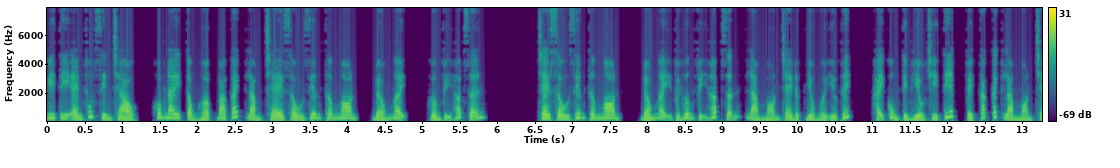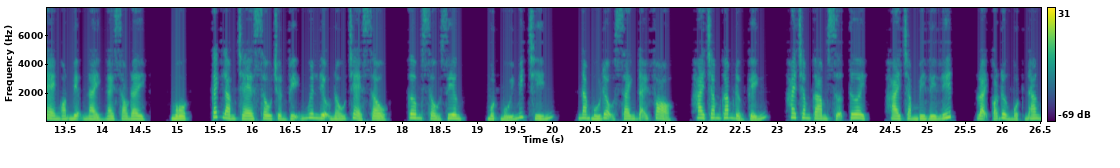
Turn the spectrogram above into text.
VTN Food xin chào, hôm nay tổng hợp 3 cách làm chè sầu riêng thơm ngon, béo ngậy, hương vị hấp dẫn. Chè sầu riêng thơm ngon, béo ngậy với hương vị hấp dẫn là món chè được nhiều người yêu thích. Hãy cùng tìm hiểu chi tiết về các cách làm món chè ngon miệng này ngay sau đây. 1. Cách làm chè sầu chuẩn bị nguyên liệu nấu chè sầu, cơm sầu riêng, một múi mít chín, 5 múi đậu xanh đãi vỏ, 200g đường kính, 200g sữa tươi, 200ml, loại có đường bột năng,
